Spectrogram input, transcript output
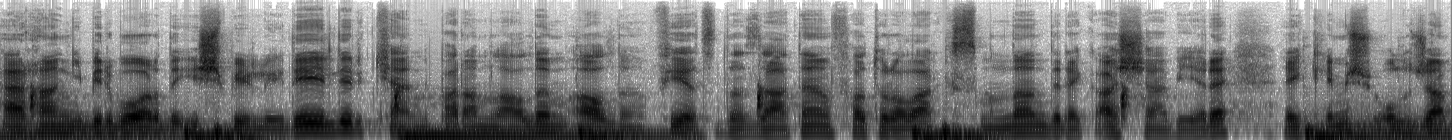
Herhangi bir bu arada işbirliği değildir. Kendi paramla aldım. Aldığım fiyatı da zaten faturalar kısmından direkt aşağı bir yere eklemiş olacağım.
